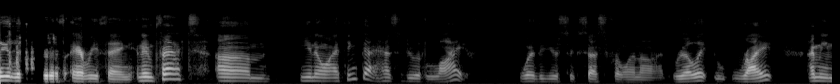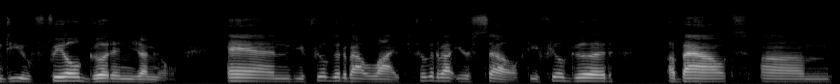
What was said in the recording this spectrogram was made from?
completely with everything. And in fact, um, you know, I think that has to do with life, whether you're successful or not. Really, right? I mean, do you feel good in general? And do you feel good about life? Do you feel good about yourself? Do you feel good about um,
